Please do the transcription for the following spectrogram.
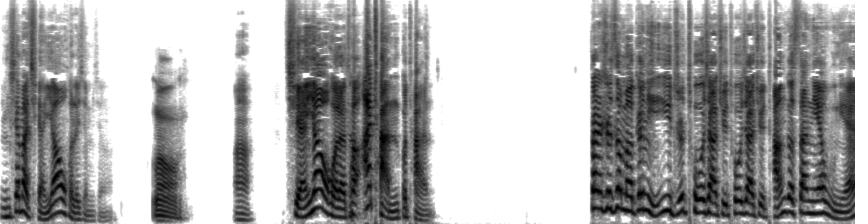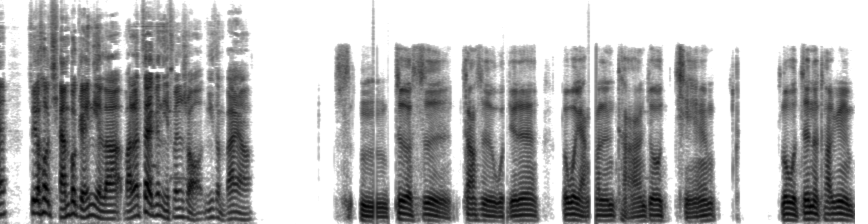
你先把钱要回来行不行？哦，啊，钱要回来，他爱谈不谈。但是这么跟你一直拖下去，拖下去，谈个三年五年，最后钱不给你了，完了再跟你分手，你怎么办呀？是，嗯，这个是，但是我觉得，如果两个人谈，就钱，如果真的他愿意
